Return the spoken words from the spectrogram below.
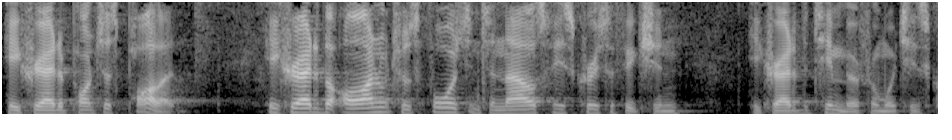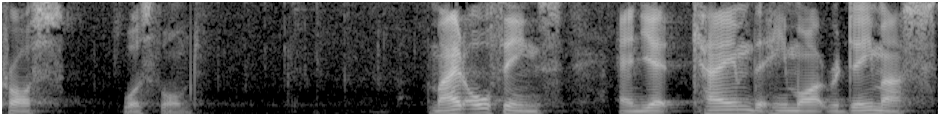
He created Pontius Pilate. He created the iron which was forged into nails for his crucifixion. He created the timber from which his cross was formed. Made all things, and yet came that he might redeem us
